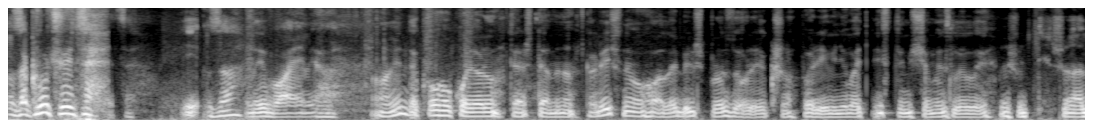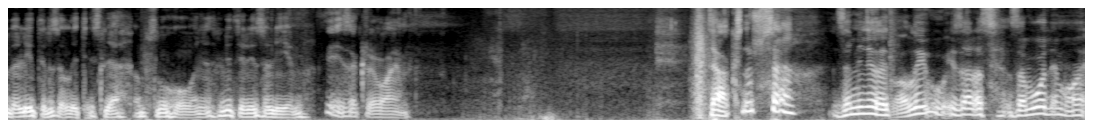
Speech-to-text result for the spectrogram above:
закручується і заливаємо його. А він такого кольору теж темно. Коричневого, але більш прозорий, якщо порівнювати із тим, що ми злили. Пишуть, що треба літр залити після обслуговування. Літр і зальємо. І закриваємо. Так, ну ж все. Замінили оливу і зараз заводимо.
